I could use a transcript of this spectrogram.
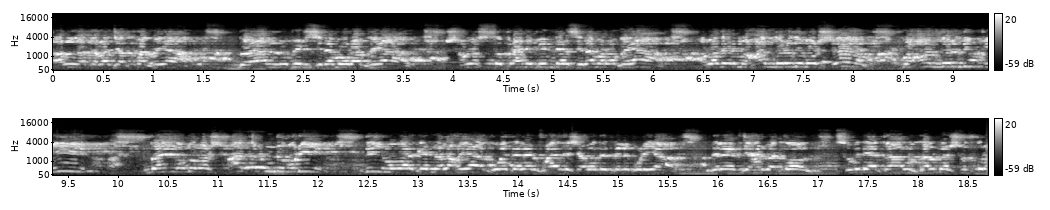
আল্লাহ তালা যাত্রা হইয়া, দয়াল নবীর সিরামরক হইয়া, সমস্ত প্রাণীবিদ্যার সিরামরক হইয়া, আমাদের মহান দরদি বর্ষ মহান দরদি পীর সুবিধা কাল, কলবের সত্তর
